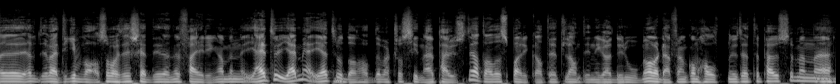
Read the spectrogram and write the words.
jeg veit ikke hva som faktisk skjedde i denne feiringa, men jeg, jeg, jeg, jeg trodde han hadde vært så sinna i pausen ja, at han hadde sparka til et eller annet inn i garderoben. Det var derfor han kom haltende ut etter pause. Men eh,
